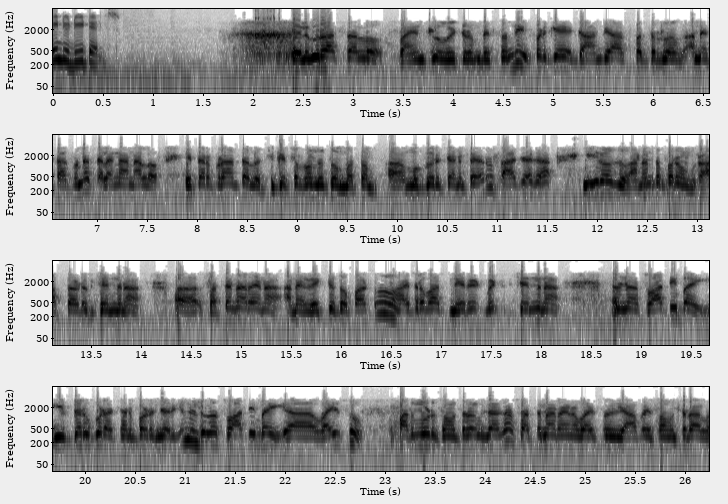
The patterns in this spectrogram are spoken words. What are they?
ఏంటి డీటెయిల్స్? తెలుగు రాష్ట్రాల్లో స్వైన్ ఫ్లూ విజృంభిస్తుంది. ఇప్పటికే గాంధీ ఆసుపత్రిలో అనే కాకుండా తెలంగాణలో ఇతర ప్రాంతాల్లో చికిత్స పొందుతూ మొత్తం ముగ్గురు చనిపోయారు. తాజాగా ఈ రోజు అనంతపురం రాప్తాడుకు చెందిన సత్యనారాయణ అనే వ్యక్తితో పాటు హైదరాబాద్ నేరేడ్మెట్ చెందిన స్వాతిబాయి ఇద్దరు కూడా చనిపోవడం జరిగింది. ఇందులో స్వాతిబాయి వయసు పదమూడు సంవత్సరాలు కాగా సత్యనారాయణ వయసు యాభై సంవత్సరాల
